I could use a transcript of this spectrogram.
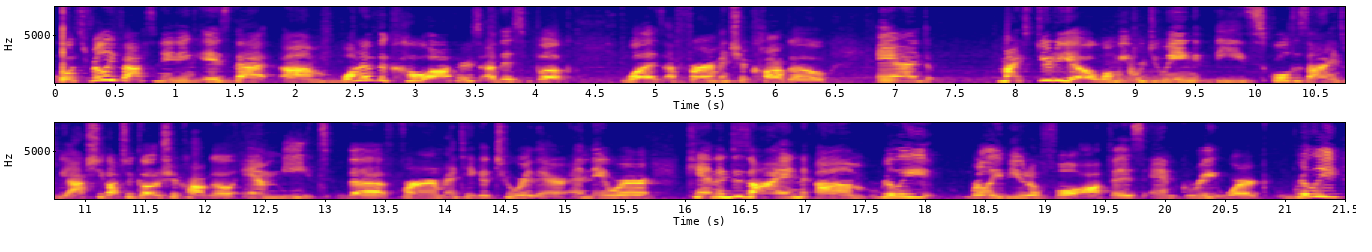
what's really fascinating is that um, one of the co-authors of this book was a firm in Chicago. And my studio when we were doing these school designs we actually got to go to Chicago and meet the firm and take a tour there. And they were Cannon Design um, really really beautiful office and great work. Really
